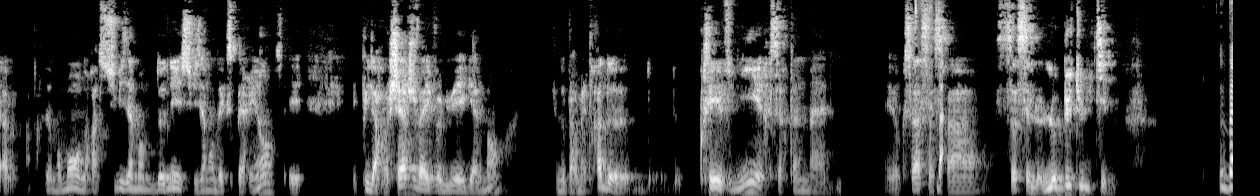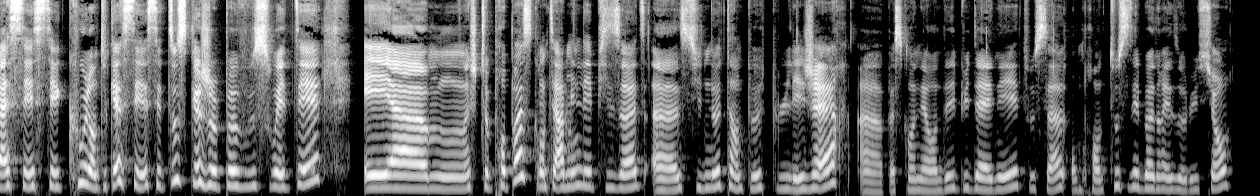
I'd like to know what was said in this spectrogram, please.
à, partir du moment où on aura suffisamment de données, suffisamment d'expérience, et, et puis la recherche va évoluer également, ça nous permettra de, de, de prévenir certaines maladies. Et donc ça, ça bah sera, ça c'est le, but ultime. Bah c'est cool. En tout cas, c'est tout ce que je peux vous souhaiter. Et euh, je te propose qu'on termine l'épisode euh, sur une note un peu plus légère, euh, parce qu'on est en début d'année, tout ça. On prend tous des bonnes résolutions.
